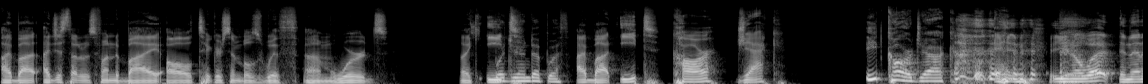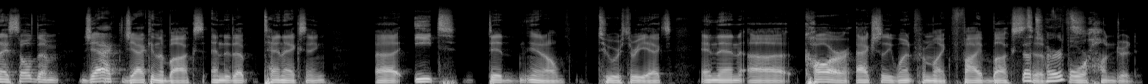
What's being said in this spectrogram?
I bought, I just thought it was fun to buy all ticker symbols with um, words like eat. What'd you end up with? I bought eat, car, jack, Eat car, Jack. and you know what? And then I sold them. Jack, Jack in the Box, ended up 10xing. Uh, Eat did you know two or three x, and then uh, Car actually went from like five bucks That's to Hertz? four hundred.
